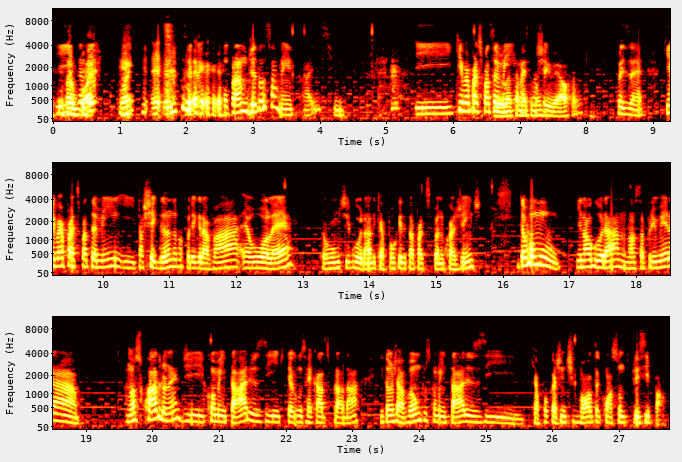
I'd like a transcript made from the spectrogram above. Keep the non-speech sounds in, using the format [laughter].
E também, vai, é, você vai comprar no dia do lançamento, aí sim. E quem vai participar também... o lançamento tá mundial, che... Pois é. Quem vai participar também e tá chegando para poder gravar é o Olé, então vamos segurar, daqui a pouco ele está participando com a gente. Então vamos inaugurar nossa primeira nosso quadro, né, de comentários e a gente tem alguns recados para dar. Então já vamos para os comentários e daqui a pouco a gente volta com o assunto principal.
